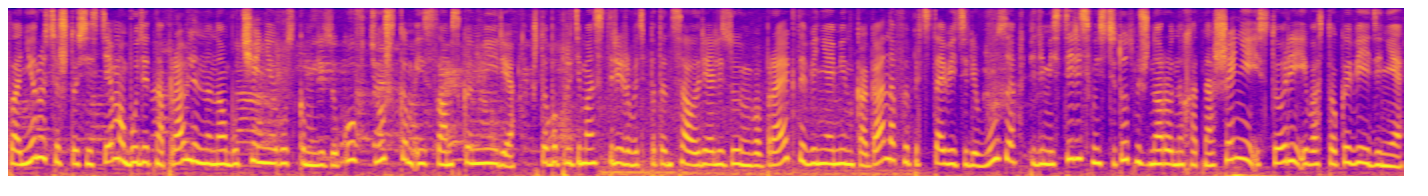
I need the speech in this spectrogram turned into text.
Планируется, что система будет направлена на обучение русскому языку в тюркском и исламском мире. Чтобы продемонстрировать потенциал реализуемого проекта, Вениамин Каганов и представители вуза переместились в Институт международных отношений, истории и востоковедения.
